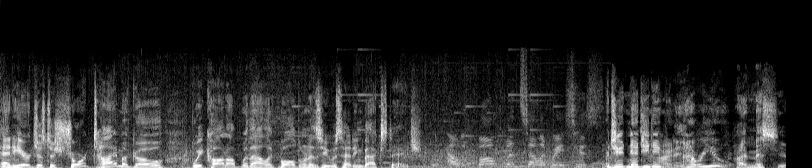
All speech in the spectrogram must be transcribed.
And here, just a short time ago, we caught up with Alec Baldwin as he was heading backstage. Alec Baldwin celebrates his. Do you, now, do you, how are you? I miss you.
